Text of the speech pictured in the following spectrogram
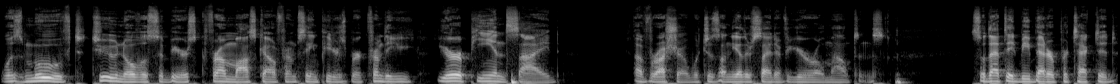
was moved to Novosibirsk from Moscow, from St. Petersburg, from the European side of Russia, which is on the other side of Ural Mountains, so that they'd be better protected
